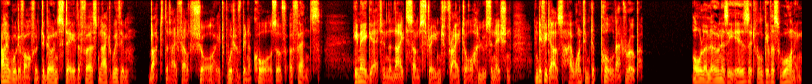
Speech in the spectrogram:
I would have offered to go and stay the first night with him, but that I felt sure it would have been a cause of offence. He may get in the night some strange fright or hallucination, and if he does, I want him to pull that rope. All alone as he is, it will give us warning,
